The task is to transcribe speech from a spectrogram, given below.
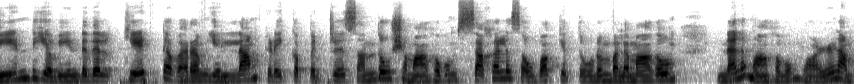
வேண்டிய வேண்டுதல் கேட்ட வரம் எல்லாம் கிடைக்கப்பெற்று சந்தோஷமாகவும் சகல சௌபாக்கியத்தோடும் பலமாகவும் நலமாகவும் வாழலாம்.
